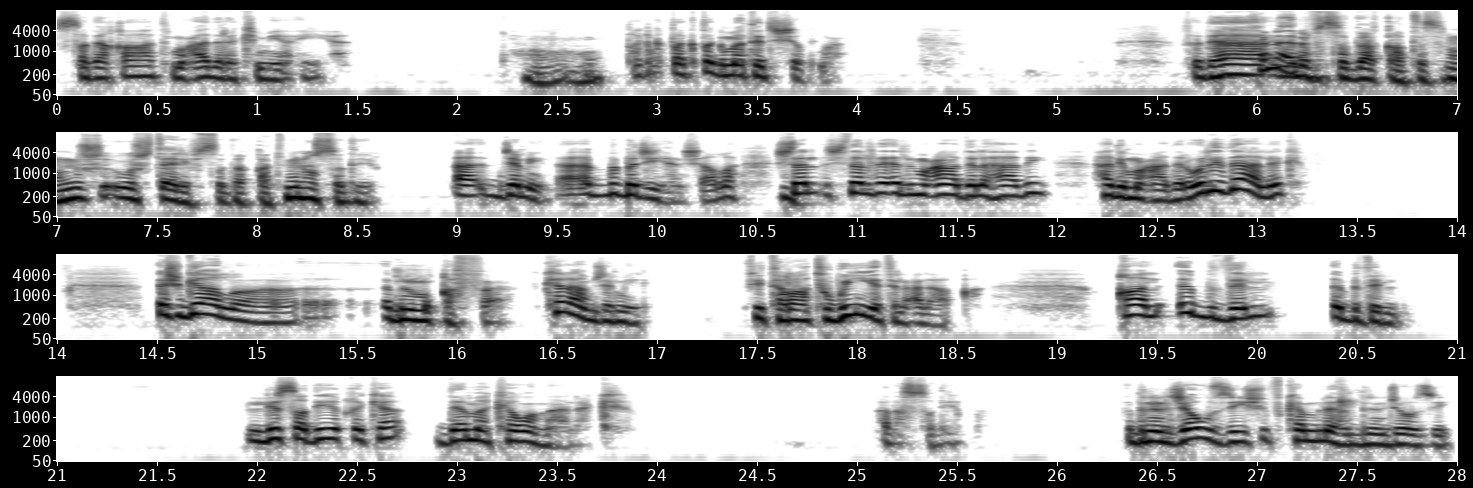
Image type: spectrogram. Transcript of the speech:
الصداقات معادلة كيميائية. طق طق طق ما تدري يطلع. خلينا نعرف الصداقات أصلا وش وش تعريف الصداقات؟ من هو الصديق؟ آه، جميل. آه، بجيها إن شاء الله. إيش المعادلة هذه؟ هذه معادلة. ولذلك إيش قال آه، ابن المقفع؟ كلام جميل في تراتبية العلاقة. قال ابذل ابذل لصديقك دمك ومالك. هذا الصديق. ابن الجوزي شوف كم له ابن الجوزي.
